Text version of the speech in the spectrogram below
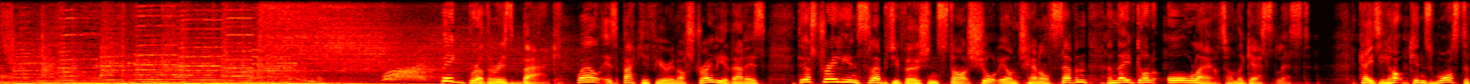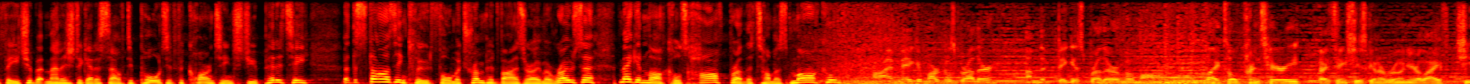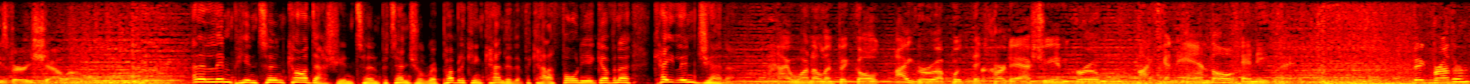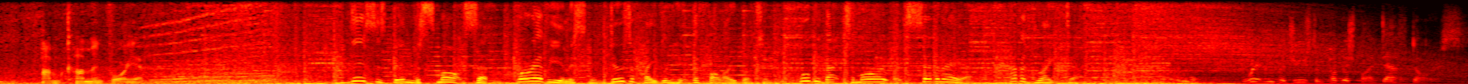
Big Brother is back. Well, it's back if you're in Australia, that is. The Australian celebrity version starts shortly on Channel 7, and they've gone all out on the guest list. Katie Hopkins was to feature but managed to get herself deported for quarantine stupidity. But the stars include former Trump advisor Omarosa, Meghan Markle's half brother Thomas Markle. I'm Meghan Markle's brother. I'm the biggest brother of them all. Well, I told Prince Harry, I think she's going to ruin your life. She's very shallow. An Olympian turned Kardashian turned potential Republican candidate for California governor, Caitlyn Jenner. I won Olympic gold. I grew up with the Kardashian group. I can handle anything. Big brother, I'm coming for you. This has been the Smart 7. Wherever you're listening, do us a favour and hit the follow button. We'll be back tomorrow at 7am. Have a great day. Written, produced, and published by Daft Doris.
